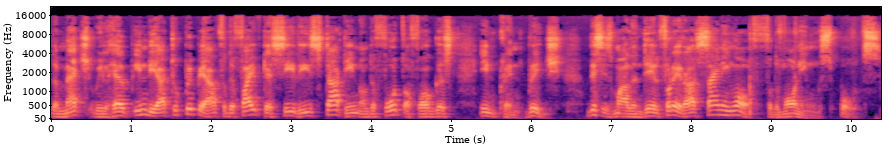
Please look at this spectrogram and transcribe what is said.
The match will help India to prepare for the five test series starting on the 4th of August in Trent Bridge. This is Marlon Dale Ferreira signing off for the morning sports.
